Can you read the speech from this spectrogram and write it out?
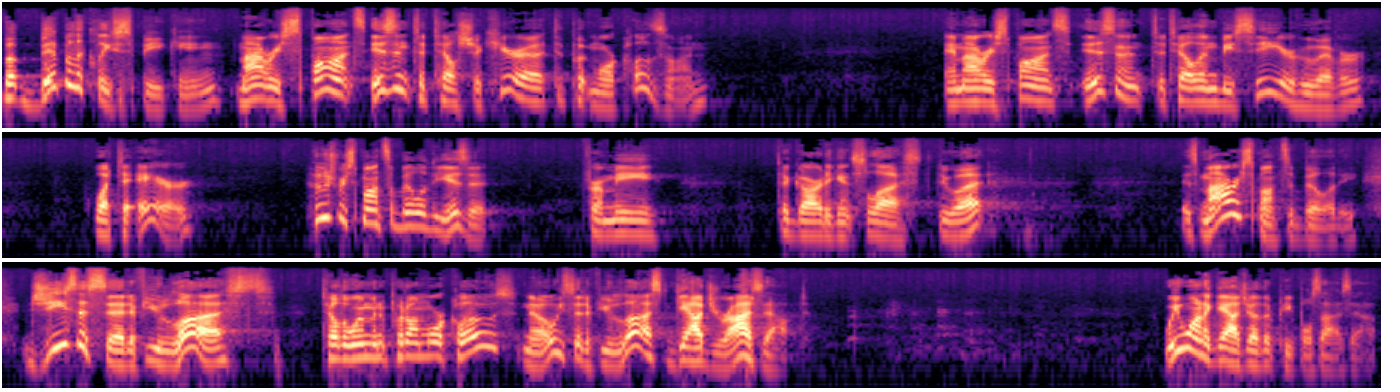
But biblically speaking, my response isn't to tell Shakira to put more clothes on. And my response isn't to tell NBC or whoever what to air. Whose responsibility is it for me to guard against lust? Do what? It's my responsibility. Jesus said, if you lust, tell the women to put on more clothes? No, he said, if you lust, gouge your eyes out. We want to gouge other people's eyes out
